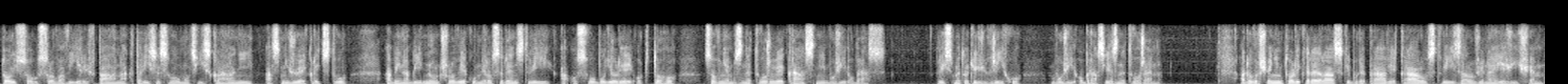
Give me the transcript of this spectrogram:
to jsou slova víry v Pána, který se svou mocí sklání a snižuje k lidstvu, aby nabídnul člověku milosedenství a osvobodil jej od toho, co v něm znetvořuje krásný boží obraz. Když jsme totiž v říchu, boží obraz je znetvořen. A dovršením tolikeré lásky bude právě království založené Ježíšem.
